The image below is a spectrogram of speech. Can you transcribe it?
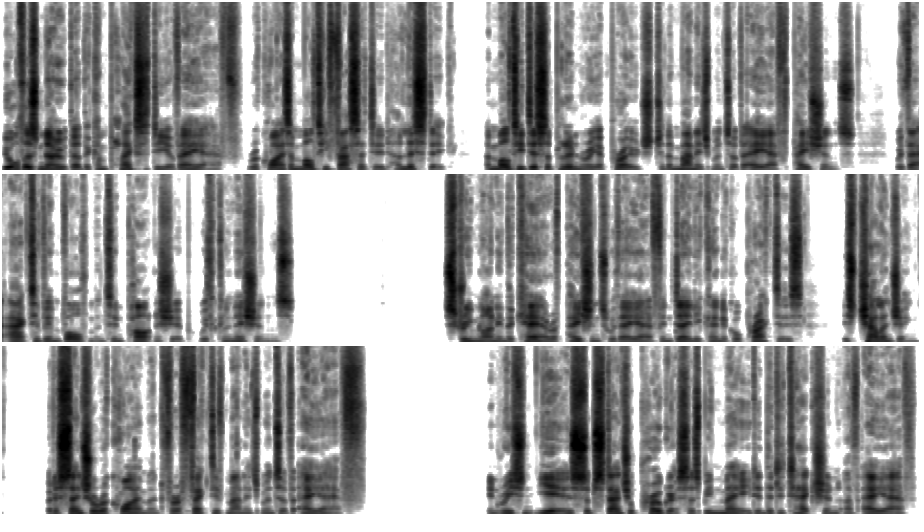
The authors note that the complexity of AF requires a multifaceted, holistic, and multidisciplinary approach to the management of AF patients, with their active involvement in partnership with clinicians. Streamlining the care of patients with AF in daily clinical practice is challenging but essential requirement for effective management of AF. In recent years, substantial progress has been made in the detection of AF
